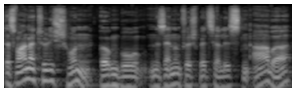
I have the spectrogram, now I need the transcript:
Das war natürlich schon irgendwo eine Sendung für Spezialisten, aber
